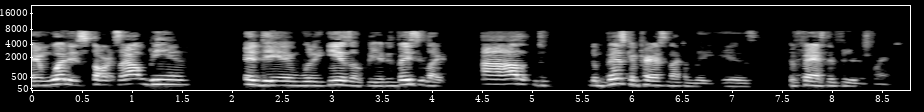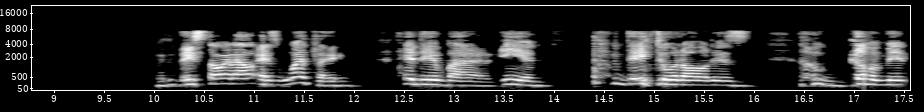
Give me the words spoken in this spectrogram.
And what it starts out being, and then what it ends up being, is basically like, I, the best comparison I can make is the Fast and Furious franchise. Mm-hmm. They start out as one thing, and then by the end, they doing all this government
